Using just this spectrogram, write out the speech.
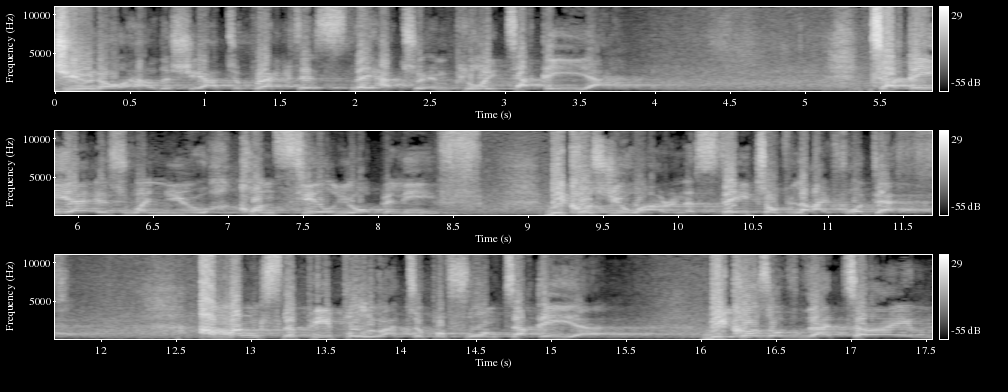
Do you know how the Shia to practice? They had to employ taqiyya. Taqiyya is when you conceal your belief because you are in a state of life or death. Amongst the people who had to perform taqiyya, because of that time,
